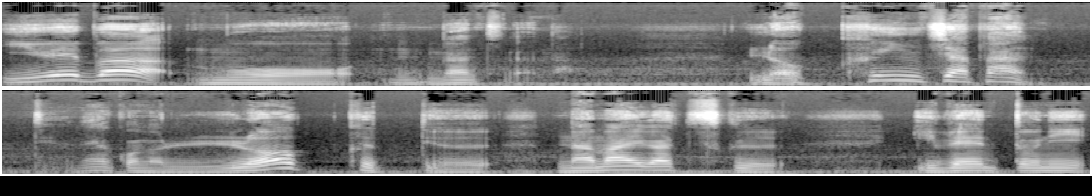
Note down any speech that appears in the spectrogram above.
言えば、もう、なんつうんだろうな。ロックインジャパンっていうね、このロックっていう名前がつくイベントに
